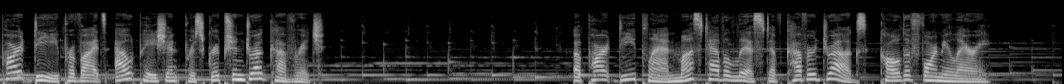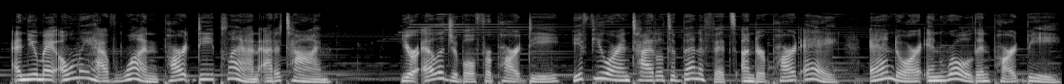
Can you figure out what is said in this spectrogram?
Part D provides outpatient prescription drug coverage. A Part D plan must have a list of covered drugs called a formulary. And you may only have one Part D plan at a time. You're eligible for Part D if you are entitled to benefits under Part A and or enrolled in Part B.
